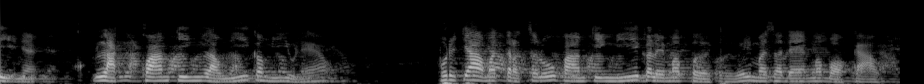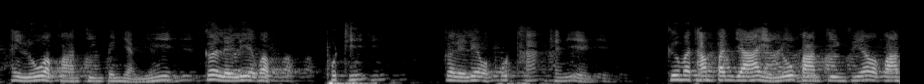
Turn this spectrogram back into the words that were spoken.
ติเนี่ย หลักความจริงเหล่านี้ก็มีอยู่แล้วพระเจ้ามาตรัสรู้ความจริงนี้ก็เลยมาเปิดเผยมาแสดงมาบอกกล่าว ให้รู้ว่าความจริงเป็นอย่างนี้ ก็เลยเรียกว่าพุทธิ ก็เลยเรียกว่าพุทธะแค่นี้เอง คือมาทำปัญญาเห็นรู้ความจริงเสียว่าความ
